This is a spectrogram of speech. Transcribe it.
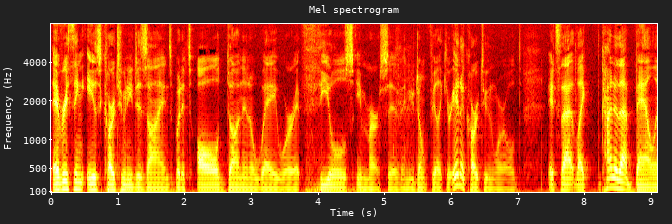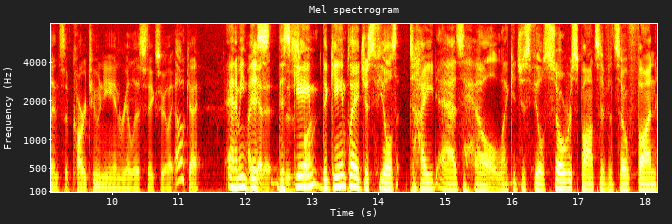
everything is cartoony designs, but it's all done in a way where it feels immersive, and you don't feel like you're in a cartoon world. It's that like kind of that balance of cartoony and realistic. So you're like, okay, And I mean I get this it. this, This game the gameplay just feels tight as hell. Like it just feels so responsive and so fun.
